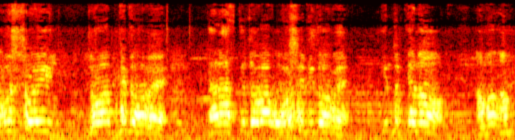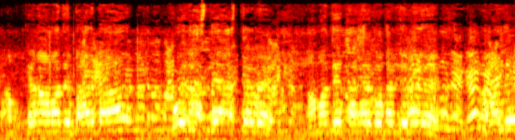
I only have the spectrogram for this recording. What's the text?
অবশ্যই জবাব দিতে হবে। তার আজকে জবাব অবশ্যই দিতে হবে। কিন্তু কেন? কেন আমাদের বারবার ওই রাস্তায় আসতে হবে? আমাদের টাকার কথা টেবিলে। আমাদের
